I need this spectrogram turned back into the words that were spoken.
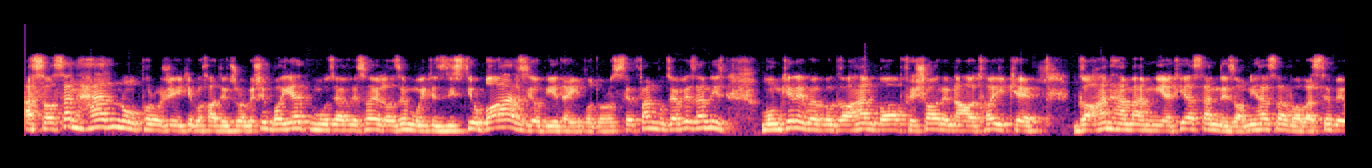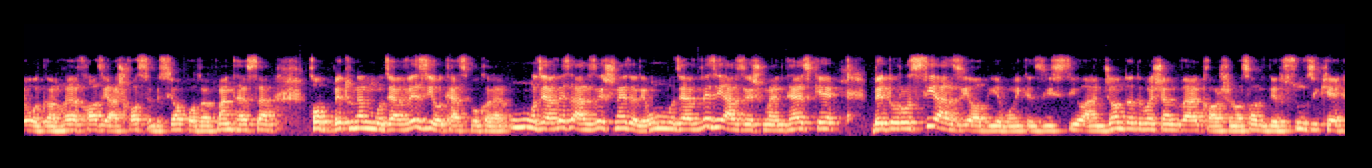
اساسا هر نوع پروژه‌ای که بخواد اجرا بشه باید مجوزهای لازم محیط زیستی و با ارزیابی دقیق و درست صرفا مجوز هم نیست. ممکنه به گاهن با فشار نهادهایی که گاهن هم امنیتی هستن نظامی هستن وابسته به ارگانهای خاص یا اشخاص بسیار قدرتمند هستن. خب بتونن مجوزی رو کسب بکنن. اون مجوز ارزش نداره. اون مجوزی ارزشمند هست که به درستی ارزیابی محیط زیستی رو انجام داده باشن و کارشناسان دلسوزی که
